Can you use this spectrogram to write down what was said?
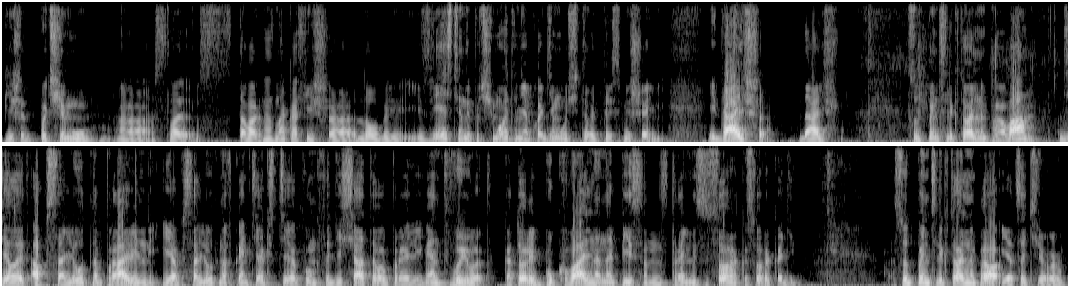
пишет, почему э, товарный знак афиша долго известен и почему это необходимо учитывать при смешении. И дальше, дальше, суд по интеллектуальным правам делает абсолютно правильный и абсолютно в контексте пункта 10 про элемент вывод, который буквально написан на странице 40 и 41. Суд по интеллектуальным правам, я цитирую,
